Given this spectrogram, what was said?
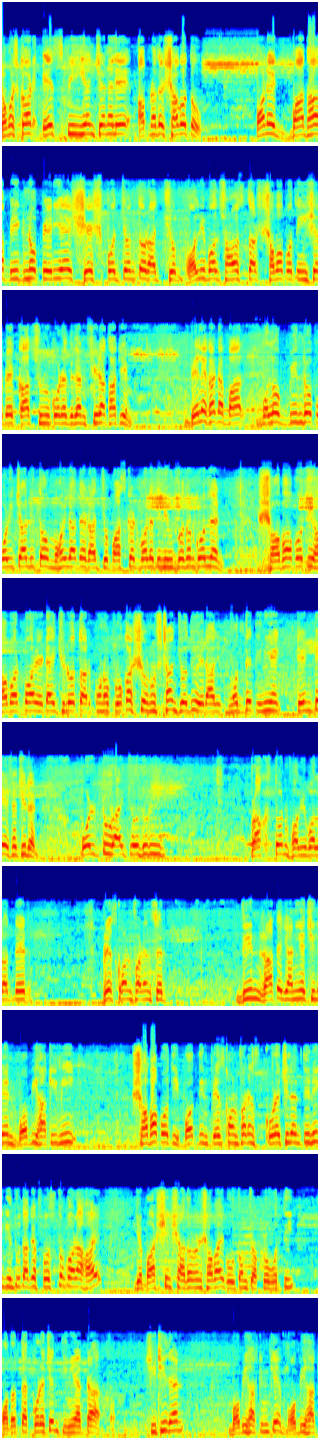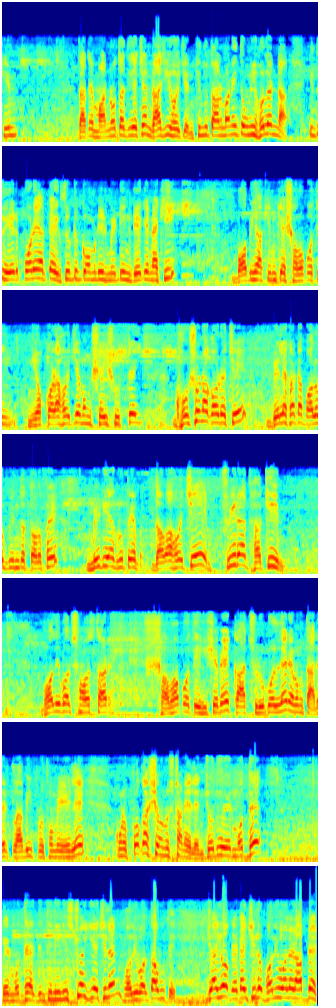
নমস্কার, এসপিএন চ্যানেলে আপনাদের স্বাগত। অনেক বাধা বিঘ্ন পেরিয়ে শেষ পর্যন্ত রাজ্য ভলিবল সংস্থার সভাপতি হিসেবে কাজ শুরু করে দিলেন ফিরাত হাকিম। বেলেঘাটা বাল বলকবৃন্দ পরিচালিত মহিলাদের রাজ্য বাস্কেটবলে তিনি উদ্বোধন করলেন। সভাপতি হবার পর এটাই ছিল তার কোনো প্রকাশ্য অনুষ্ঠান, যদিও এর মধ্যে তিনি টেন্টে এসেছিলেন। পল্টু রায়চৌধুরী প্রাক্তন ভলিবলারদের প্রেস কনফারেন্সের দিন রাতে জানিয়েছিলেন ববি হাকিমি। সভাপতি পরদিন প্রেস কনফারেন্স করেছিলেন তিনি, কিন্তু তাকে প্রশ্ন করা হয় যে বার্ষিক সাধারণ সভায় গৌতম চক্রবর্তী পদত্যাগ করেছেন। তিনি একটা চিঠি দেন ববি হাকিমকে। ববি হাকিম তাতে মান্যতা দিয়েছেন, রাজি হয়েছেন। কিন্তু তার মানেই তো উনি হলেন না। কিন্তু এরপরে একটা এক্সিকিউটিভ কমিটির মিটিং ডেকে নাকি ববি হাকিমকে সভাপতি নিয়োগ করা হয়েছে এবং সেই সূত্রেই ঘোষণা করেছে বেলেঘাটা বালকবৃন্দর তরফে মিডিয়া গ্রুপে দেওয়া হয়েছে ফিরাদ হাকিম ভলিবল সংস্থার সভাপতি হিসেবে কাজ শুরু করলেন এবং তাদের ক্লাবেই প্রথমে এলে কোনো প্রকাশ্যে অনুষ্ঠানে এলেন। যদিও এর মধ্যে এর মধ্যে একদিন তিনি নিশ্চয়ই গিয়েছিলেন ভলিবল তাবুতে। যাই হোক, এটাই ছিল ভলিবলের আপডেট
